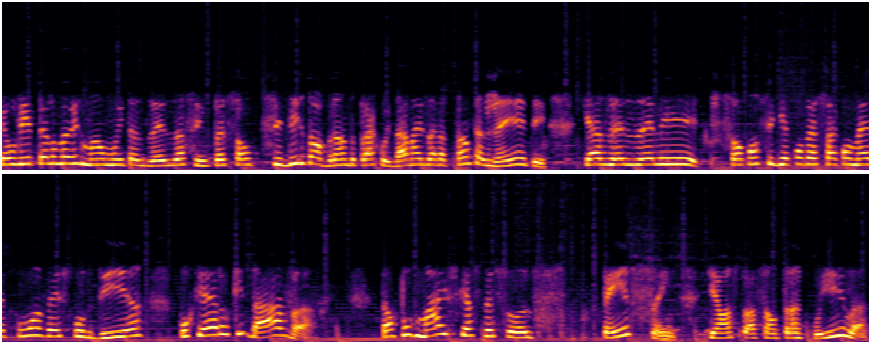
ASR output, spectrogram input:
Eu vi pelo meu irmão muitas vezes assim, o pessoal se desdobrando para cuidar, mas era tanta gente que às vezes ele só conseguia conversar com o médico uma vez por dia, porque era o que dava. Então, por mais que as pessoas pensem que é uma situação tranquila,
